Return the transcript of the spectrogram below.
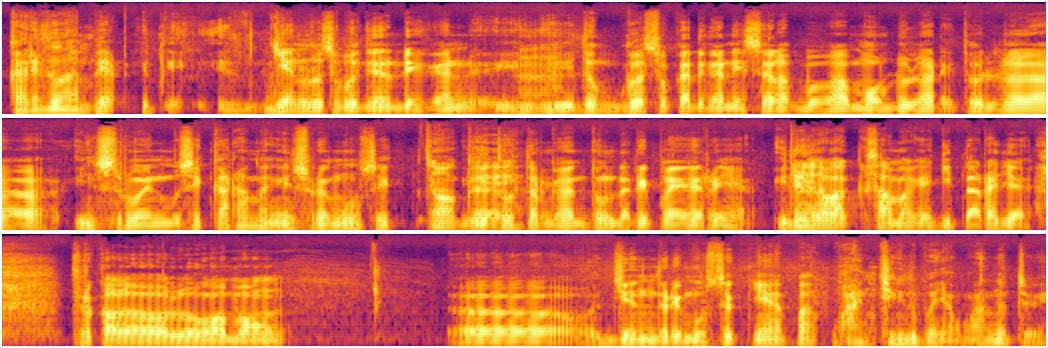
Karena itu hampir yang lu sebutin tadi kan, i- itu gue suka dengan istilah bahwa modular itu adalah instrumen musik karena memang instrumen musik Oke. itu tergantung dari playernya. Ini Iya. sama sama kayak gitar aja. Terus kalau lu ngomong eh genre musiknya apa, wah, anjing itu banyak banget cuy.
